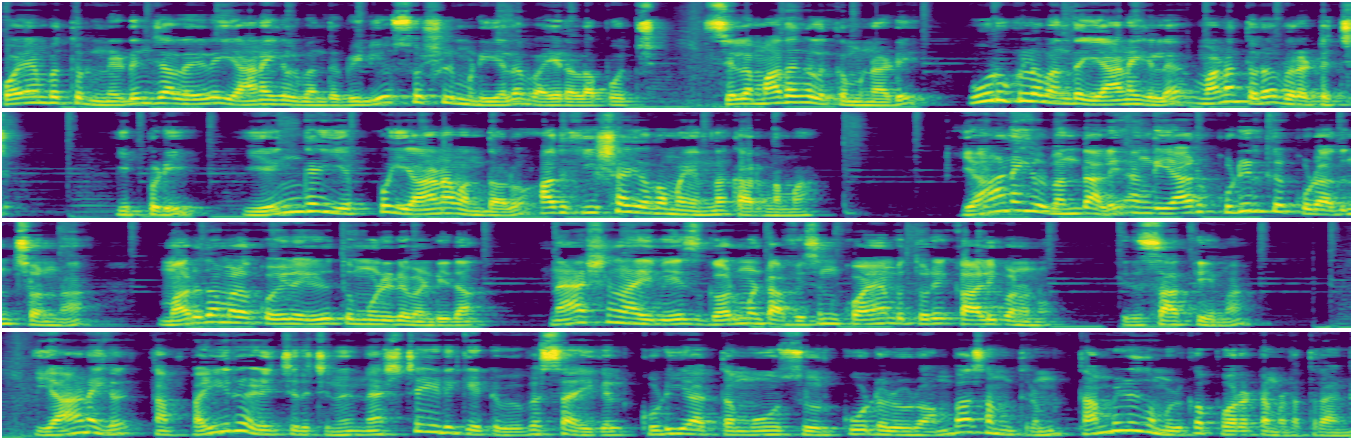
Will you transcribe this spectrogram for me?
கோயம்புத்தூர் நெடுஞ்சாலையில் யானைகள் வந்த வீடியோ சோஷியல் மீடியாவில் வைரலாக போச்சு. சில மாதங்களுக்கு முன்னாடி ஊருக்குள்ளே வந்த யானைகளை வனத்துறை விரட்டுச்சு. இப்படி எங்கே எப்போ யானை வந்தாலும் அதுக்கு ஈஷா யோக மையம் தான் காரணமா? யானைகள் வந்தாலே அங்கே யாரும் குடியிருக்க கூடாதுன்னு சொன்னால் மருதமலை கோயிலை இழுத்து மூடிட வேண்டிதான். நேஷனல் ஹைவேஸ் கவர்மெண்ட் ஆஃபீஸ்னு கோயம்புத்தூரை காலி பண்ணணும். இது சாத்தியமா? யானைகள் தம் பயிர் அழிச்சிருச்சுன்னு நஷ்ட ஈடு கேட்டு விவசாயிகள் குடியாத்தம் மோசூர் கூடலூர் அம்பாசமுத்திரம் தமிழகம் முழுக்க போராட்டம் நடத்துறாங்க.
